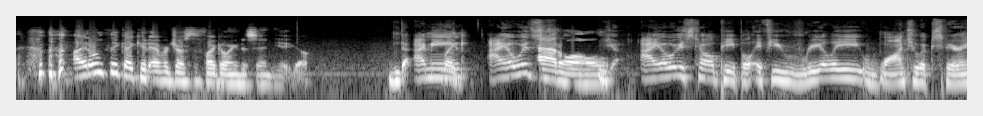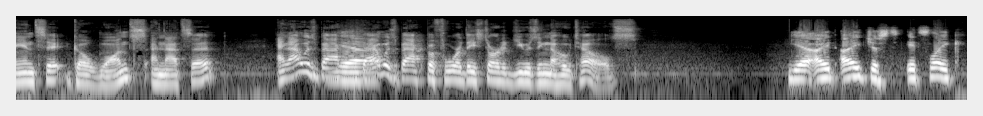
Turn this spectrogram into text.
I don't think I could ever justify going to San Diego I mean, Like, I always at all. I always tell people if you really want to experience it, go once and that's it. And that was back Yeah. that was back before they started using the hotels. Yeah, I I just it's like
